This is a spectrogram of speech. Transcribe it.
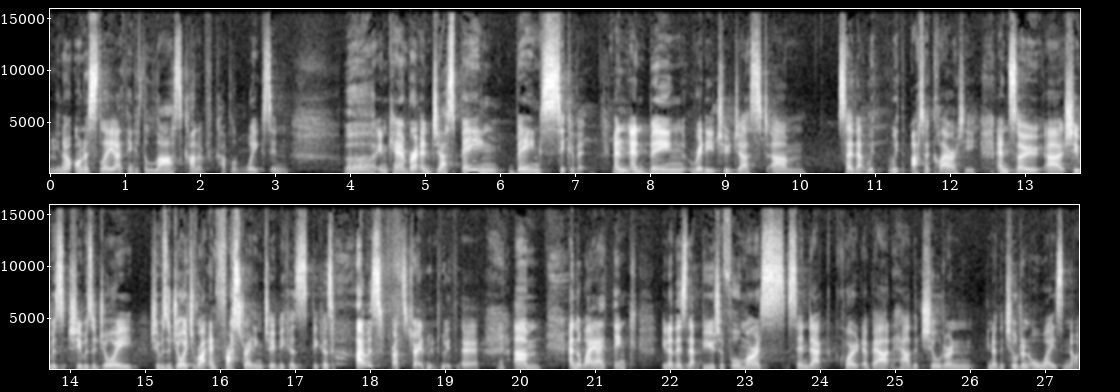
Mm. You know, honestly, I think of the last kind of couple of weeks in uh, in Canberra and just being being sick of it mm. and and being ready to just um, say that with with utter clarity. And so uh, she was she was a joy. She was a joy to write and frustrating too because because I was frustrated with her. Um, and the way I think, you know, there's that beautiful Maurice Sendak quote about how the children, you know, the children always know.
